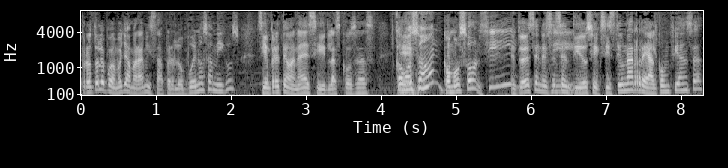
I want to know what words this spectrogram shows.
pronto le podemos llamar amistad, pero los buenos amigos siempre te van a decir las cosas. ¿Cómo que- son? ¿Cómo son? Sí, Entonces, en ese sí. sentido, si existe una real confianza,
